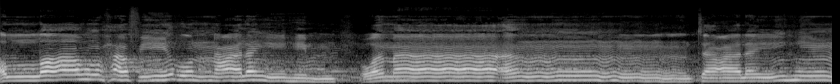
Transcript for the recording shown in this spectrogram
الله حفيظ عليهم وما أنت عليهم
